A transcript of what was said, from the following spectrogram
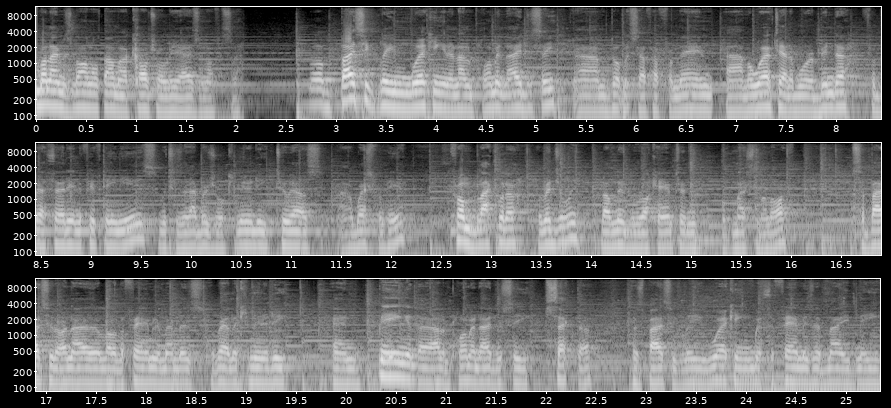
My name is Lionel, I'm a Cultural Liaison Officer. Well, basically working in an unemployment agency, um, built myself up from there. Um, I worked out of Woorabinda for about 13 to 15 years, which is an Aboriginal community two hours uh, west from here. From Blackwater originally, but I've lived in Rockhampton most of my life. So basically I know a lot of the family members around the community and being in the unemployment agency sector was basically working with the families that made me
